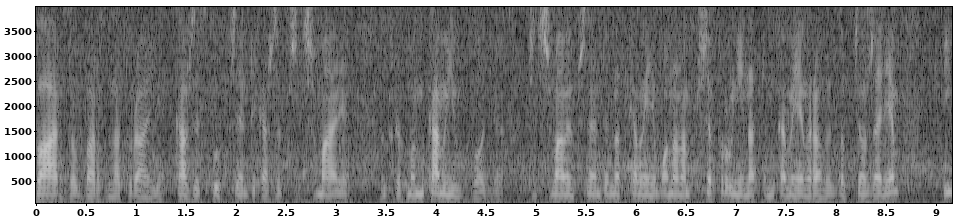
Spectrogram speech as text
bardzo, bardzo naturalnie. Każdy spływ przynęty, każde przytrzymanie. Na przykład mamy kamień w wodzie, przytrzymamy przynętę nad kamieniem, ona nam przefrunie nad tym kamieniem razem z obciążeniem i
